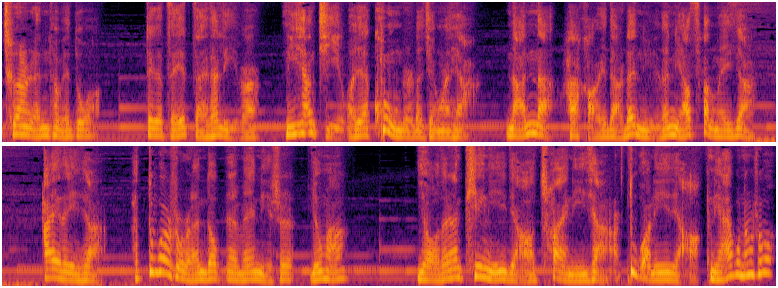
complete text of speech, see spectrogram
车上人特别多，这个贼在他里边，你想挤过去控制的情况下，男的还好一点，这女的你要蹭他一下，挨他一下，他多数人都认为你是流氓，有的人踢你一脚、踹你一下、跺你一脚，你还不能说。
